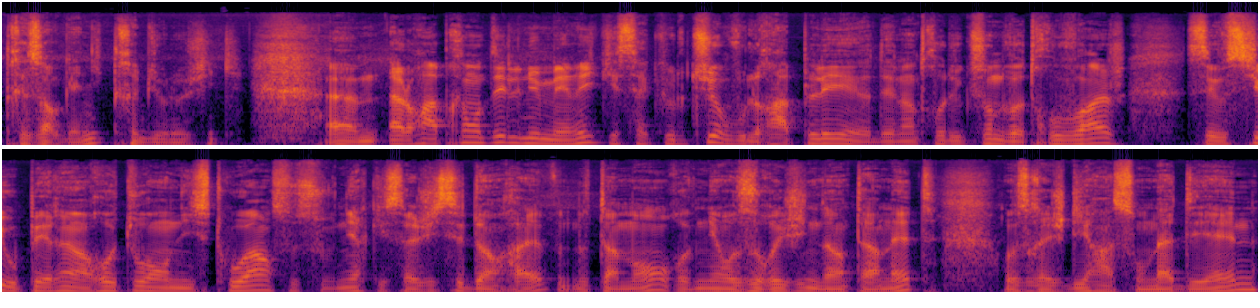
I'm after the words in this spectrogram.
très organique, très biologique. Euh, alors appréhender le numérique et sa culture, vous le rappelez dès l'introduction de votre ouvrage, c'est aussi opérer un retour en histoire, se souvenir qu'il s'agissait d'un rêve, notamment revenir aux origines d'Internet oserais-je dire, à son ADN.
